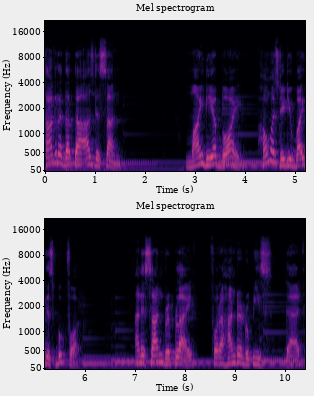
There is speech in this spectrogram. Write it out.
Datta asked his son, My dear boy, how much did you buy this book for? And his son replied, For a hundred rupees, Dad.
